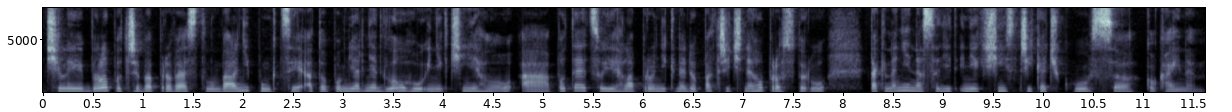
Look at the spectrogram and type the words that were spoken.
Čili bylo potřeba provést lumbální punkci a to poměrně dlouhou injekční jehlou a poté, co jehla pronikne do patřičného prostoru, tak na ní nasadit injekční stříkačku s kokainem.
